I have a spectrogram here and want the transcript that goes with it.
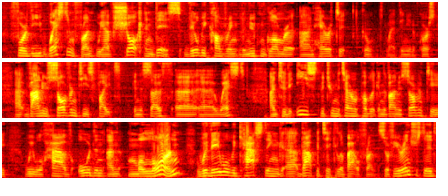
For the Western Front, we have Shock and Dis. They'll be covering the new conglomerate and heretic cool. It's my opinion, of course. Uh, Vanu Sovereignty's fight in the south uh, uh, west. And to the east, between the Terran Republic and the Vanu Sovereignty, we will have Odin and Malorn, where they will be casting uh, that particular battlefront. So if you're interested,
